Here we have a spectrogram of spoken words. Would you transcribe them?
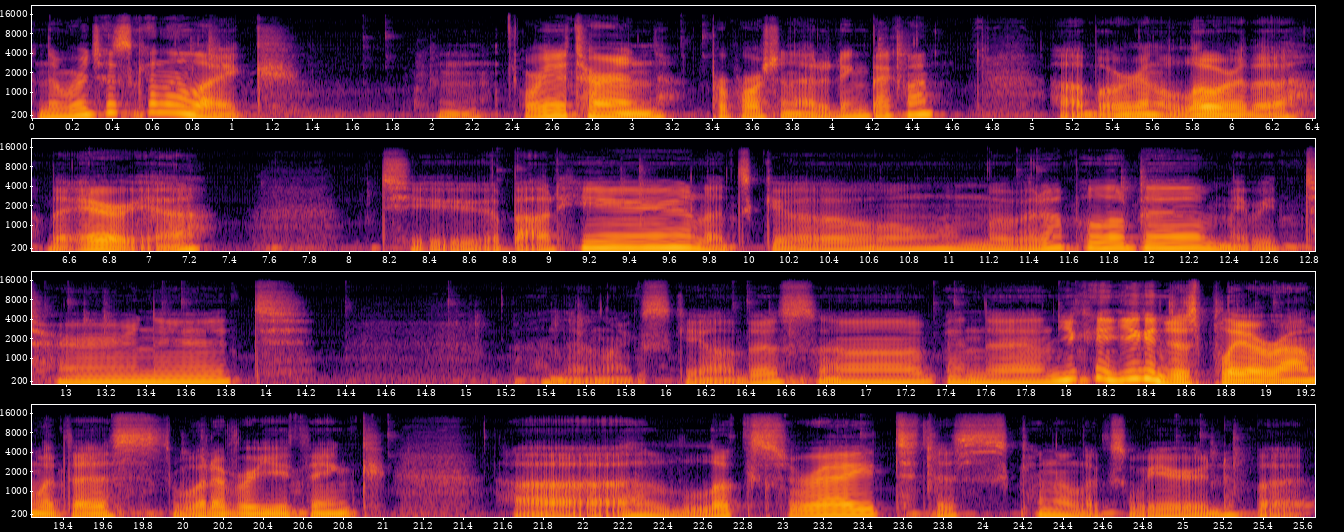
And then we're just gonna like, hmm, we're gonna turn proportion editing back on, uh, but we're gonna lower the, the area to about here. Let's go move it up a little bit, maybe turn it. And then like scale this up and then you can you can just play around with this, whatever you think uh, looks right. This kind of looks weird, but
